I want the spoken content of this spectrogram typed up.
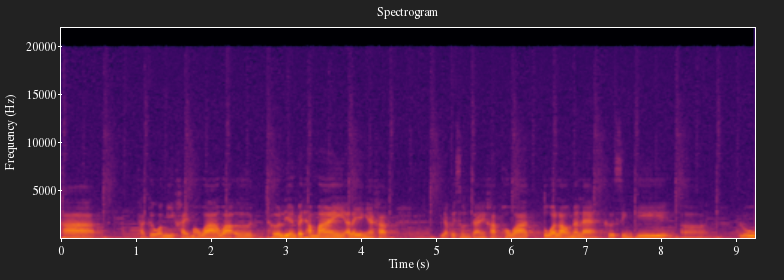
ถ้าถ้าเกิดว่ามีใครมาว่าว่าเออเธอเรียนไปทำไมอะไรอย่างเงี้ยครับอย่าไปสนใจครับ เพราะว่าตัวเรานั่นแหละคือสิ่งที่ รู้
